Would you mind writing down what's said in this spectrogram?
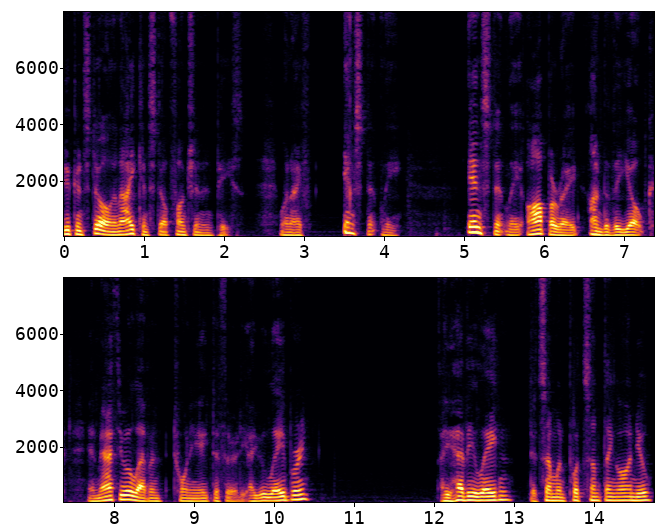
you can still, and I can still function in peace when I instantly, instantly operate under the yoke. In Matthew 11, 28 to 30. Are you laboring? Are you heavy laden? Did someone put something on you?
